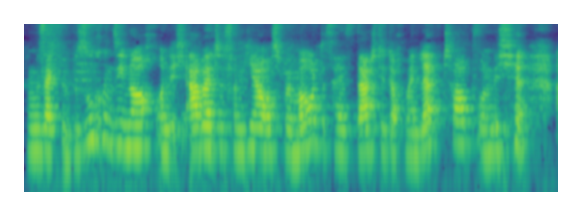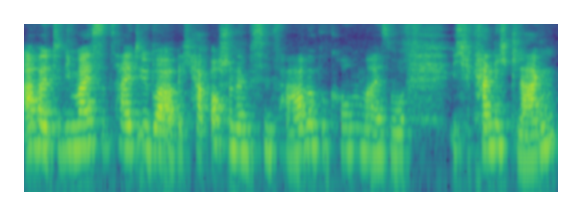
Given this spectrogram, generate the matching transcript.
Haben gesagt, wir besuchen sie noch und ich arbeite von hier aus remote. Das heißt, da steht auch mein Laptop und ich arbeite die meiste Zeit über, aber ich habe auch schon ein bisschen Farbe bekommen, also ich kann nicht klagen.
